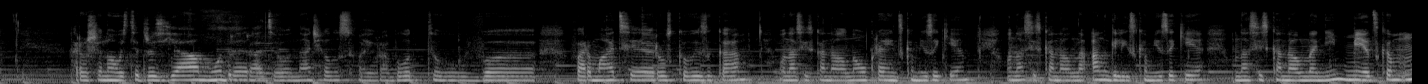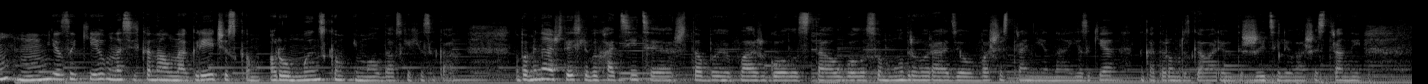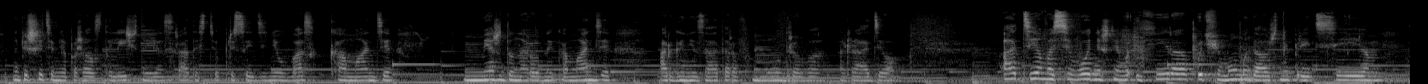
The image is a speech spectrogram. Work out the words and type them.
Хорошие новости, друзья. Мудрое радио начало свою работу в формате русского языка. У нас есть канал на украинском языке, у нас есть канал на английском языке, у нас есть канал на немецком языке, у нас есть канал на греческом, румынском и молдавских языках. Напоминаю, что если вы хотите, чтобы ваш голос стал голосом мудрого радио в вашей стране на языке, на котором разговаривают жители вашей страны, Напишите мне, пожалуйста, лично, я с радостью присоединю вас к команде, международной команде организаторов Мудрого Радио. А тема сегодняшнего эфира – почему мы должны прийти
